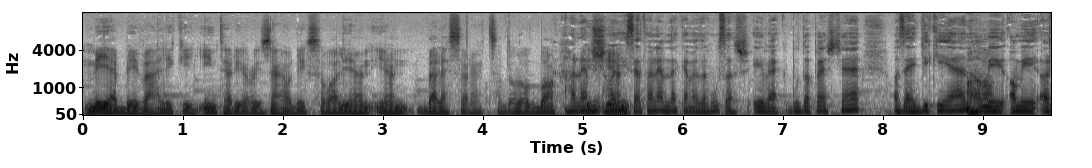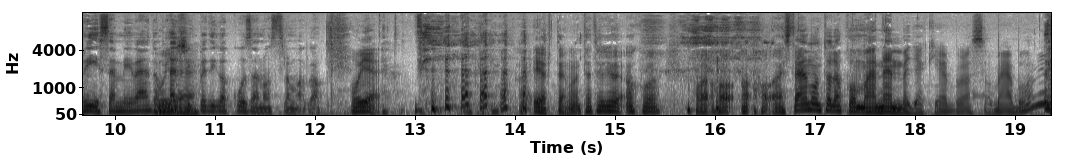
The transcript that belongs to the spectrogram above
mélyebbé válik, így interiorizálódik, szóval ilyen, ilyen beleszeretsz a dologba. Ha nem, és ha ilyen... hiszed, ha nem nekem ez a 20-as évek Budapestje, az egyik ilyen, ami, ami a részemé vált, a oh, másik yeah. pedig a Kozanosztra maga. Oh yeah. Értem. Tehát, hogy akkor, ha, ha, ha, ha, ezt elmondtad, akkor már nem megyek ki ebből a szobából. Jó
